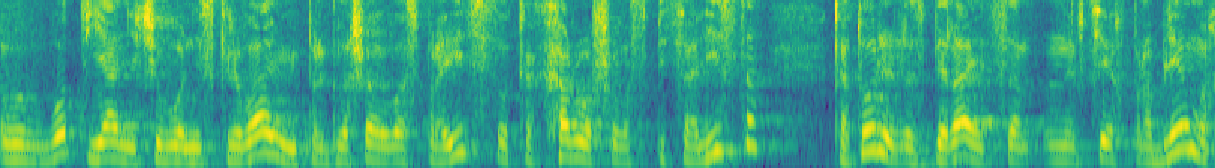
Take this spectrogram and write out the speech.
Вот я ничего не скрываю и приглашаю вас в правительство как хорошего специалиста, который разбирается в тех проблемах,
